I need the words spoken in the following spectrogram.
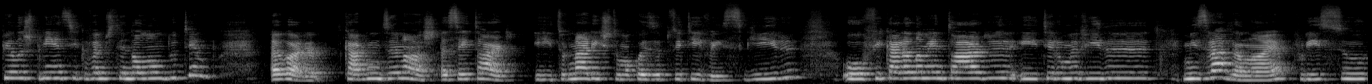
pela experiência que vamos tendo ao longo do tempo. Agora, cabe-nos a nós aceitar e tornar isto uma coisa positiva e seguir, ou ficar a lamentar e ter uma vida miserável, não é? Por isso,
